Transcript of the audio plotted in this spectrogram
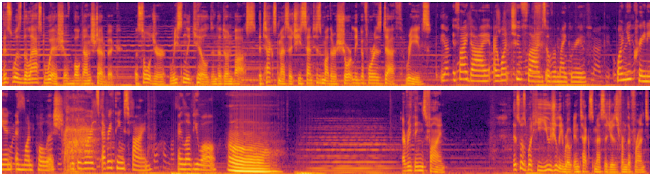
This was the last wish of Bogdan Sherbik, a soldier recently killed in the Donbass. The text message he sent his mother shortly before his death reads If I die, I want two flags over my grave one Ukrainian and one Polish, with the words, Everything's fine. I love you all. Oh. Everything's fine. This was what he usually wrote in text messages from the front.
